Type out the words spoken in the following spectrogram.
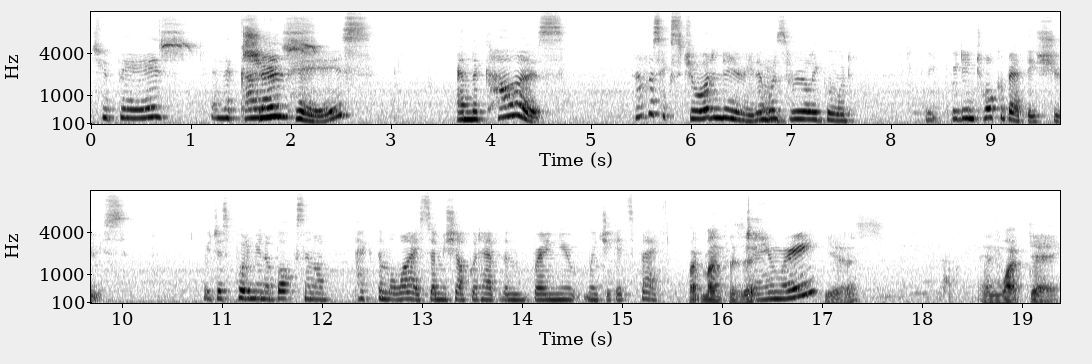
two pairs, and the colors. two pairs, and the colours. That was extraordinary. That hmm. was really good. We, we didn't talk about these shoes. We just put them in a box and I packed them away so Michelle could have them brand new when she gets back. What month is it? January Yes. And what day?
